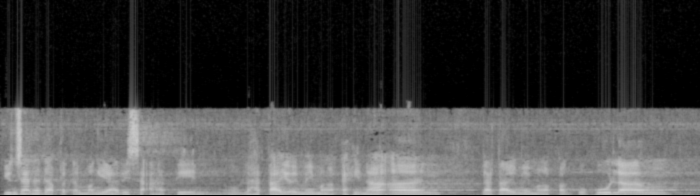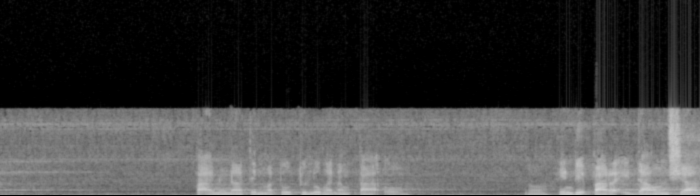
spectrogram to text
Yun sana dapat ang mangyari sa atin. No? Lahat tayo ay may mga kahinaan, lahat tayo may mga pagkukulang, paano natin matutulungan ang tao. No? Hindi para i-down siya,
